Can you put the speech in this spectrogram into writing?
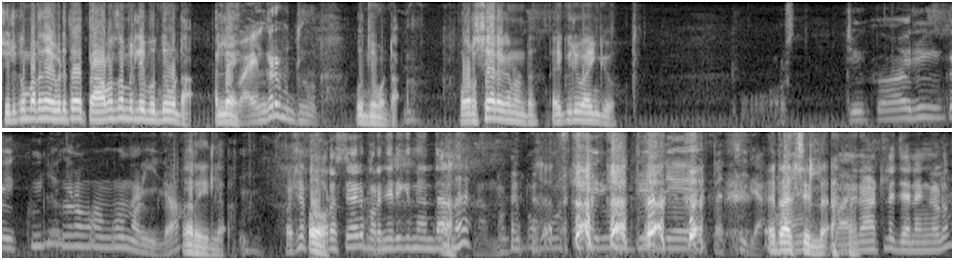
ചുരുക്കം പറഞ്ഞാൽ ഇവിടുത്തെ താമസം വലിയ ബുദ്ധിമുട്ടാണ് അല്ലേ? ഭയങ്കര ബുദ്ധിമുട്ടാണ് ബുദ്ധിമുട്ടാണ് ഫോറസ്റ്റുകാർ എങ്ങനെ ഉണ്ട് കൈക്കൂലി വാങ്ങിക്കുമോ ഫോറസ്റ്റുകാർ കൈക്കൂലി അങ്ങനെ വാങ്ങുമെന്നറിയില്ല അറിയില്ല. പക്ഷെ ഫോറസ്റ്റുകാർ പറഞ്ഞിരിക്കുന്നത് എന്താണ്? ടച്ചില്ല. വയനാട്ടിലെ ജനങ്ങളും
